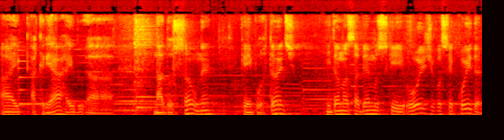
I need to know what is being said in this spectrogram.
a, a criar a, na adoção, né? Que é importante. Então nós sabemos que hoje você cuida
